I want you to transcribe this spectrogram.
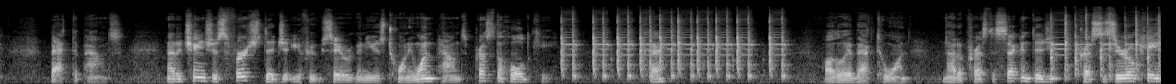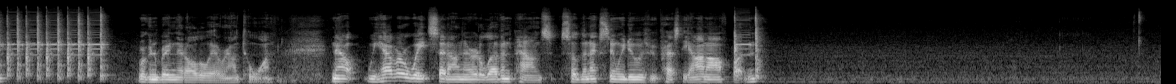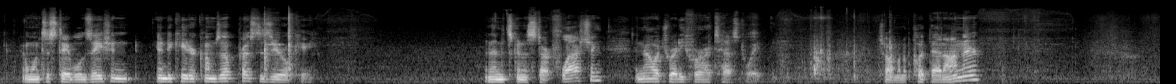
back to pounds. Now to change this first digit, if you say we're going to use 21 pounds, press the hold key. Okay? All the way back to 1. Now to press the second digit, press the 0 key. We're going to bring that all the way around to 1. Now, we have our weight set on there at 11 pounds, so the next thing we do is we press the on-off button. And once the stabilization indicator comes up, press the 0 key. And then it's going to start flashing, and now it's ready for our test weight. So I'm going to put that on there.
